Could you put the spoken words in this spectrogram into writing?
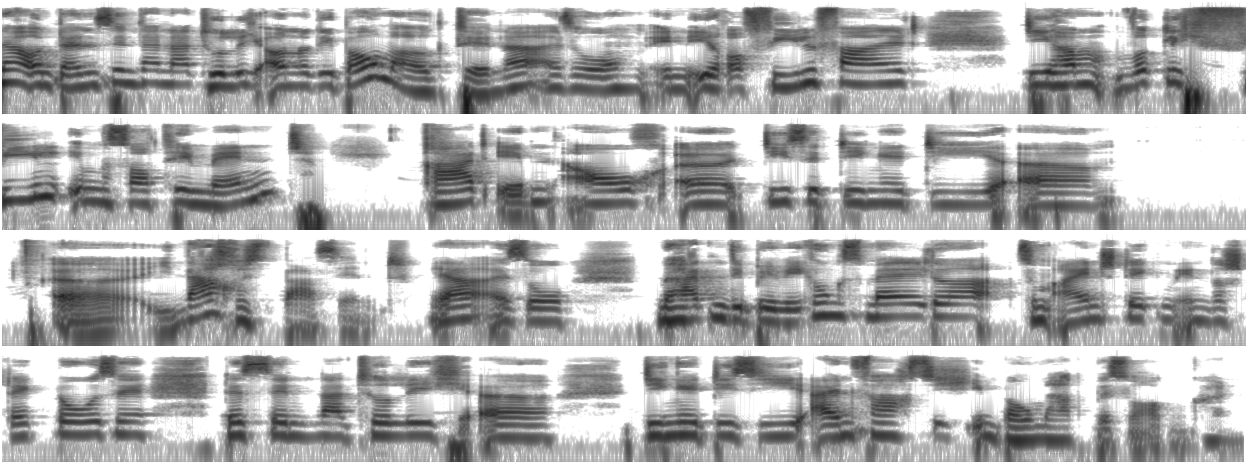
na, und dann sind da natürlich auch noch die Baumärkte, ne? also in ihrer Vielfalt. Die haben wirklich viel im Sortiment, gerade eben auch äh, diese Dinge, die äh, äh, nachrüstbar sind. Ja, also wir hatten die Bewegungsmelder zum Einstecken in der Steckdose. Das sind natürlich äh, Dinge, die Sie einfach sich im Baumarkt besorgen können.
